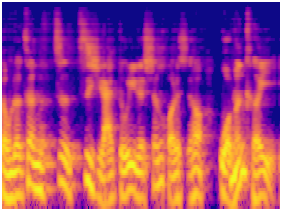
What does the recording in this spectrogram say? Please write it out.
懂得更自自己来独立的生活的时候，我们可以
